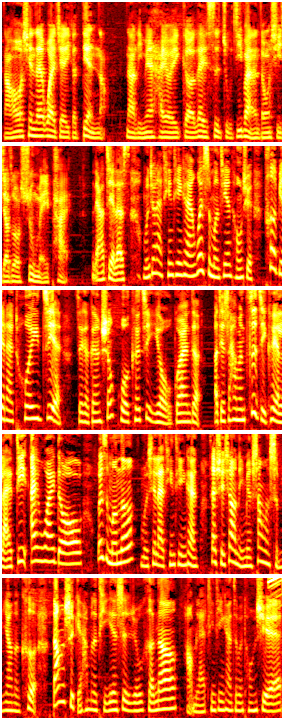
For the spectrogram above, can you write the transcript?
然后现在外接一个电脑，那里面还有一个类似主机板的东西，叫做树莓派。了解了，我们就来听听看，为什么今天同学特别来推荐这个跟生活科技有关的，而且是他们自己可以来 DIY 的哦？为什么呢？我们先来听听看，在学校里面上了什么样的课，当时给他们的体验是如何呢？好，我们来听听看这位同学。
